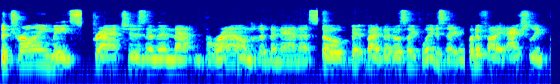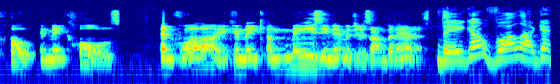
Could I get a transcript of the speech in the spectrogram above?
the drawing made scratches and then that browned the banana. So, bit by bit, I was like, wait a second, what if I actually poke and make holes? and voila, you can make amazing images on bananas. There you go, voila. Again,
